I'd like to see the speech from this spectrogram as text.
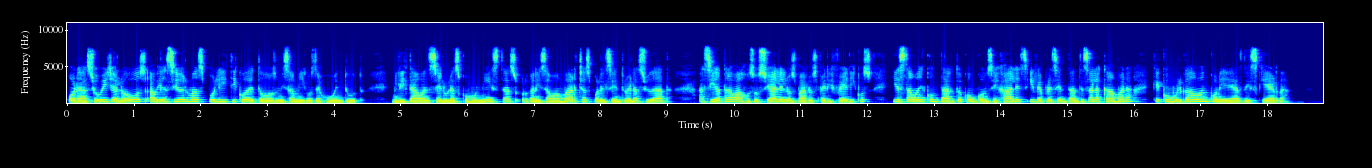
Horacio Villalobos había sido el más político de todos mis amigos de juventud. Militaba en células comunistas, organizaba marchas por el centro de la ciudad, hacía trabajo social en los barrios periféricos y estaba en contacto con concejales y representantes a la Cámara que comulgaban con ideas de izquierda.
